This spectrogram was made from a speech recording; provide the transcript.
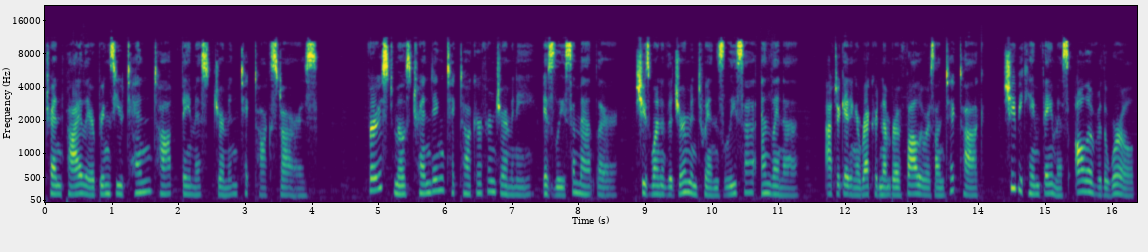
Trendpiler brings you 10 top famous German TikTok stars. First most trending TikToker from Germany is Lisa Mantler. She's one of the German twins Lisa and Lena. After getting a record number of followers on TikTok, she became famous all over the world.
